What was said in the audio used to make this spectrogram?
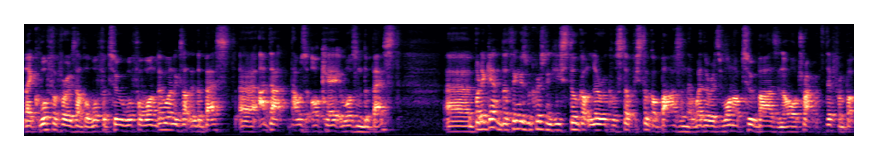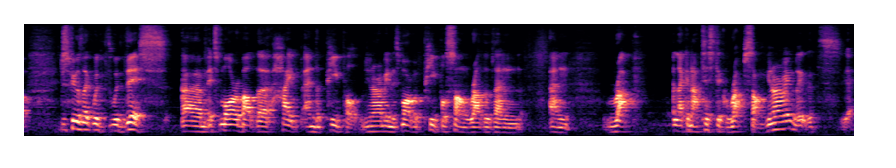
Like Woofer, for example, Woofer 2, Woofer 1, they weren't exactly the best. Uh, Adat, that was okay, it wasn't the best. Uh, but again, the thing is with Christian, he's still got lyrical stuff, he's still got bars in there, whether it's one or two bars in the whole track, that's different. But it just feels like with, with this, um, it's more about the hype and the people, you know what I mean? It's more of a people song rather than an rap, like an artistic rap song, you know what I mean? Like, it's, yeah.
